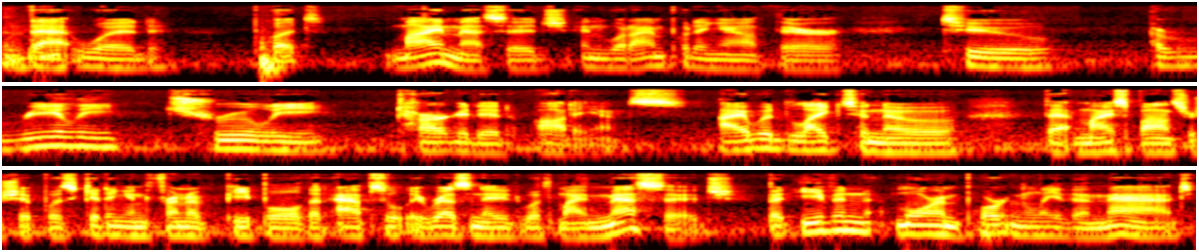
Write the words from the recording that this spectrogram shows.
that would put my message and what I'm putting out there to a really, truly targeted audience. I would like to know that my sponsorship was getting in front of people that absolutely resonated with my message. But even more importantly than that,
